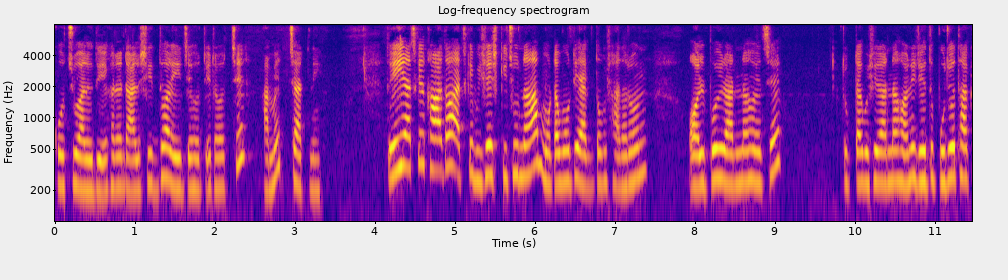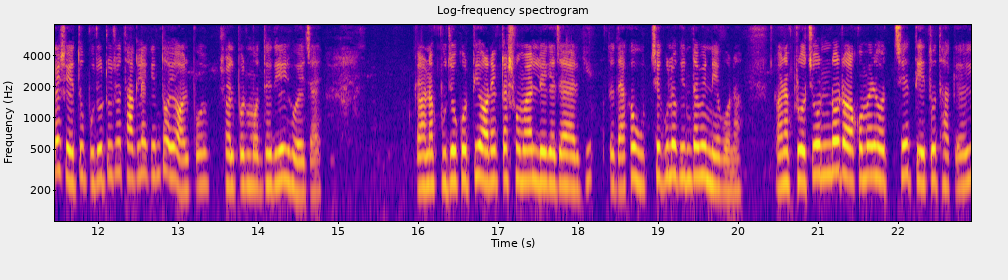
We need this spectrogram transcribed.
কচু আলু দিয়ে, এখানে ডাল সিদ্ধ আর এই যে হচ্ছে, এটা হচ্ছে আমের চাটনি। তো এই আজকে খাওয়া দাওয়া আজকে বিশেষ কিছু না, মোটামুটি একদম সাধারণ, অল্পই রান্না হয়েছে। টুকটাক বেশি রান্না হয়নি, যেহেতু পুজো থাকে, সেহেতু পুজো টুজো থাকলে কিন্তু ওই অল্প, স্বল্পর মধ্যে দিয়েই হয়ে যায়। কেননা পুজো করতে অনেকটা সময় লেগে যায় আর কি। তো দেখো, উচ্ছেগুলো কিন্তু আমি নেব না। কেননা প্রচণ্ড রকমের হচ্ছে তেতো থাকে। ওই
